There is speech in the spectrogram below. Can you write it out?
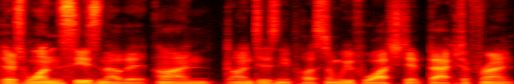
There's one season of it on on Disney Plus, and we've watched it back to front.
